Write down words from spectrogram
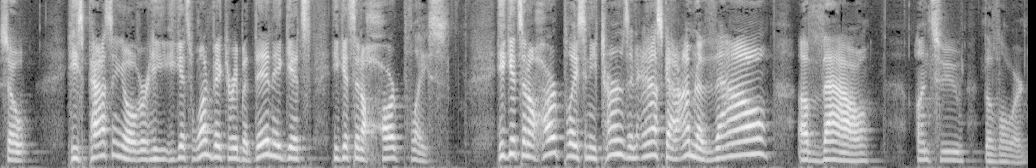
So He's passing over. He, he gets one victory, but then it gets, he gets in a hard place. He gets in a hard place and he turns and asks God, I'm going to vow a vow unto the Lord.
